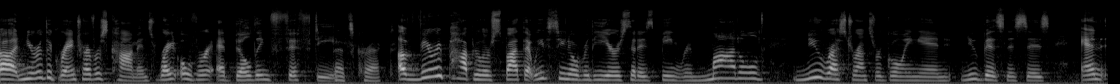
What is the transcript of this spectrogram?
uh, near the Grand Traverse Commons, right over at Building 50. That's correct. A very popular spot that we've seen over the years that is being remodeled. New restaurants are going in, new businesses, and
